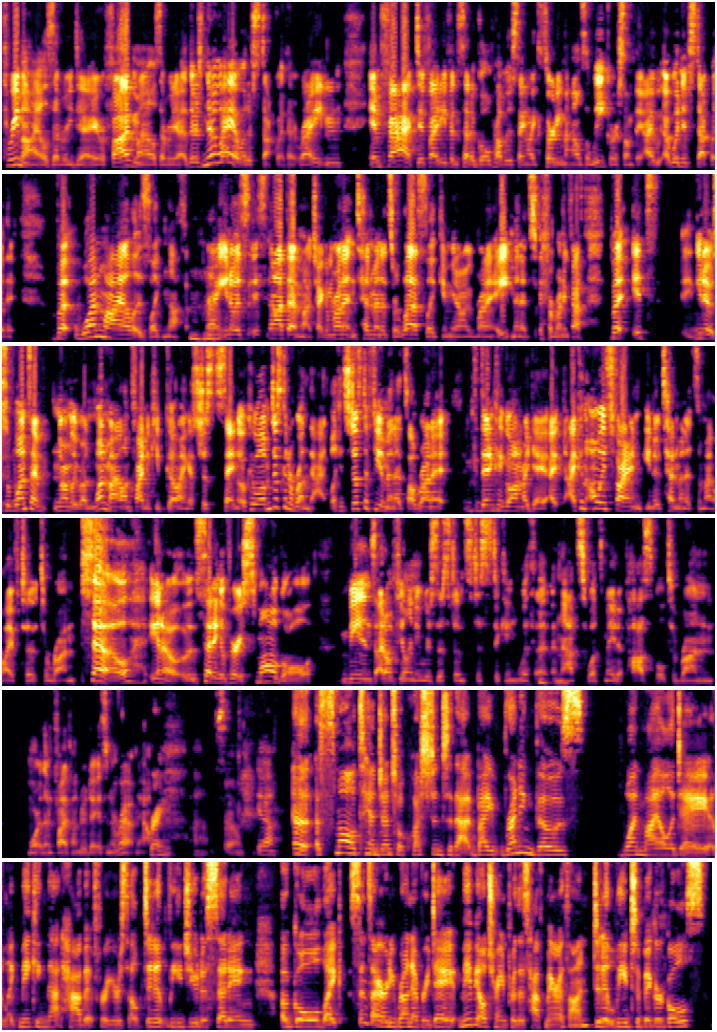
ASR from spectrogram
three miles every day or five miles every day. There's no way I would have stuck with it, right? And in fact, if I'd even set a goal, probably saying like 30 miles a week or something, I, I wouldn't have stuck with it. But one mile is like nothing, mm-hmm. right? You know, it's it's not that much. I can run it in 10 minutes or less. Like, you know, I run it eight minutes if I'm running fast. But it's you know, so once I've normally run one mile, I'm fine to keep going. It's just saying, okay, well, I'm just going to run that. Like it's just a few minutes. I'll run it, then can go on my day. I, I can always find, you know, 10 minutes in my life to, to run. So, you know, setting a very small goal means I don't feel any resistance to sticking with it. Mm-hmm. And that's what's made it possible to run more than 500 days in a row now. Right. Uh, so, yeah. A, a small tangential question to that by running those one mile a day, like making that habit for yourself? Did it lead you to setting a goal like, since I already run every day, maybe I'll train for this half marathon? Did it lead to bigger goals?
